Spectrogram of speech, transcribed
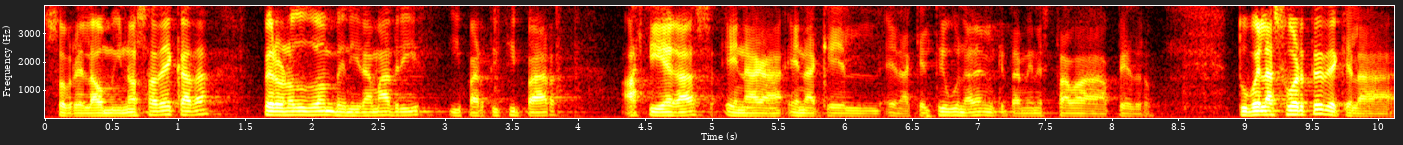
sobre la ominosa década, pero no dudó en venir a Madrid y participar a ciegas en, aquel, tribunal en el que también estaba Pedro. Tuve la suerte de que la,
